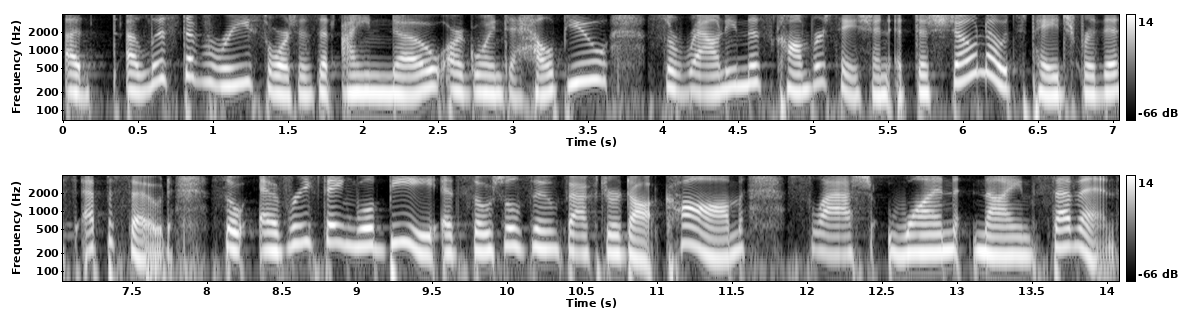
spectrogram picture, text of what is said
a a list of resources that I know are going to help you surrounding this conversation at the show notes page for this episode. So everything will be at socialzoomfactor.com slash 197.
